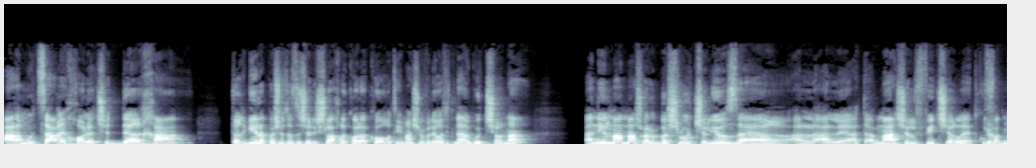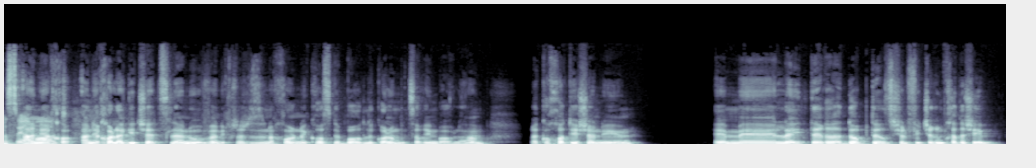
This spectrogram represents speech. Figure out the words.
על המוצר יכול להיות שדרך התרגיל הפשוט הזה של לשלוח לכל הקורטים משהו ולראות התנהגות שונה, אני אלמד משהו על בשלות של יוזר, על, על התאמה של פיצ'ר לתקופות כן, מסוימות. אני יכול, אני יכול להגיד שאצלנו ואני חושב שזה נכון across the board לכל המוצרים בעולם לקוחות ישנים הם uh, later adopters של פיצ'רים חדשים.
